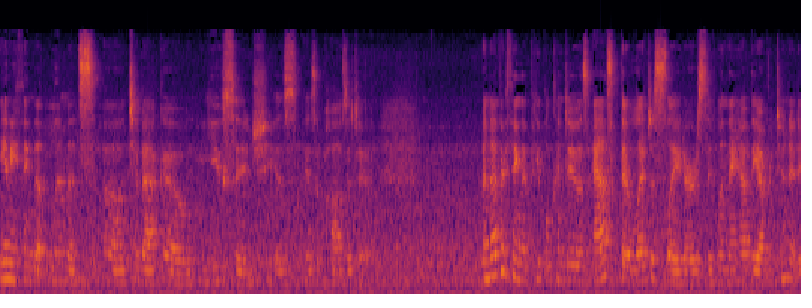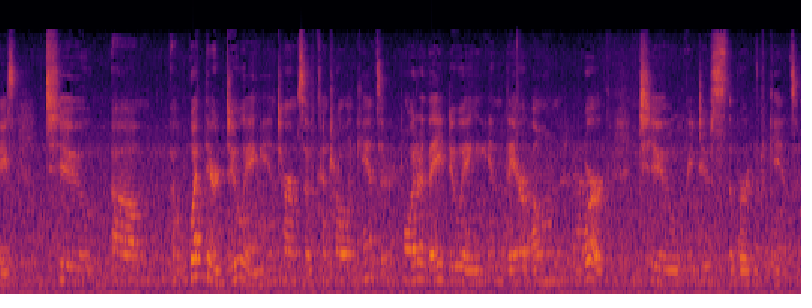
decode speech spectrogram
anything that limits uh, tobacco usage is, is a positive. Another thing that people can do is ask their legislators, if, when they have the opportunities, to um, what they're doing in terms of controlling cancer. What are they doing in their own work to reduce the burden of cancer?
